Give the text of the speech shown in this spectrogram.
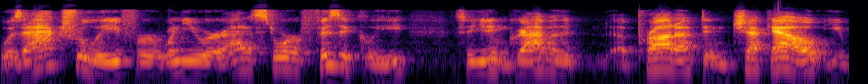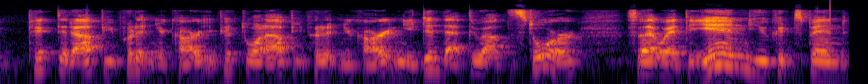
was actually for when you were at a store physically, so you didn't grab a, a product and check out, you picked it up, you put it in your cart, you picked one up, you put it in your cart, and you did that throughout the store. So that way at the end you could spend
